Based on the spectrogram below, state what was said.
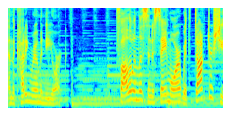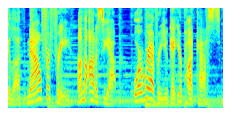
and The Cutting Room in New York. Follow and listen to Say More with Dr. Sheila now for free on the Odyssey app or wherever you get your podcasts.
